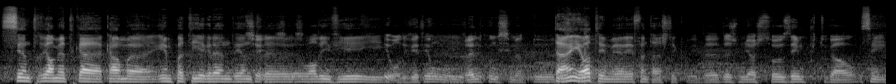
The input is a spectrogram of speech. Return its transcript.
sente realmente que há, que há uma empatia grande entre Sim, sim, sim. o Olivier E e... o Olivier tem um grande conhecimento do, do Tem, futebol. ótimo, é, é fantástico. E da- das melhores pessoas em Portugal. Sim.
